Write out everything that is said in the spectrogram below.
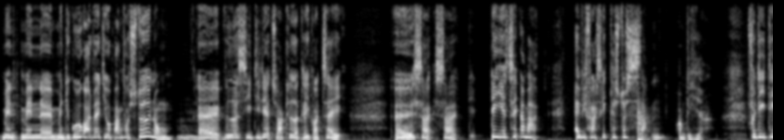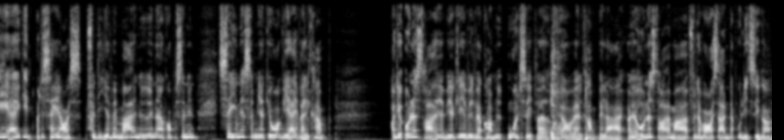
Men, men, øh, men det kunne jo godt være, at de var bange for at støde nogen, mm. øh, ved at sige, de der tørklæder kan I godt tage af. Øh, så så det, det irriterer mig, at vi faktisk ikke kan stå sammen om det her. Fordi det her er ikke, og det sagde jeg også, fordi jeg vil meget nøde, når jeg går på sådan en scene, som jeg gjorde, vi er i valgkamp, og det understregede jeg virkelig, at jeg ville være kommet uanset hvad, om der var valgkamp eller ej. Og jeg understregede meget, for der var også andre politikere.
